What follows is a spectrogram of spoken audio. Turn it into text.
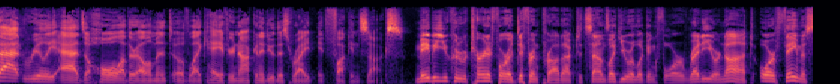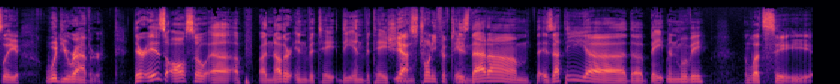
that really adds a whole other element of like, hey, if you're not going to do this right, it fucking sucks. Maybe you could return it for a different product. It sounds like you were looking for Ready or Not, or famously, Would You Rather? There is also a, a another invitate the invitation. Yes, 2015. Is that um is that the uh the Bateman movie? Let's see.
